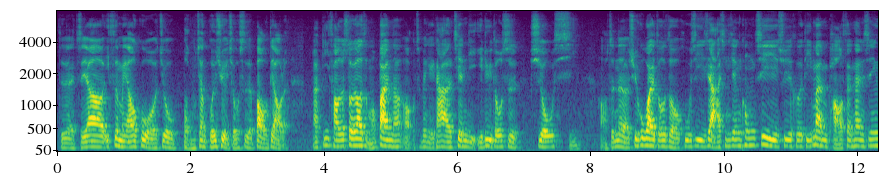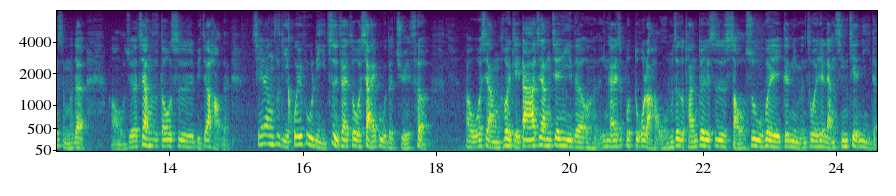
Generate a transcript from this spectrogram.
对不对？只要一次没熬过，就嘣，像滚雪球似的爆掉了。那低潮的时候要怎么办呢？哦，这边给大家的建议一律都是休息，好，真的去户外走走，呼吸一下新鲜空气，去河堤慢跑、散散心什么的，好，我觉得这样子都是比较好的。先让自己恢复理智，再做下一步的决策。啊，我想会给大家这样建议的，应该是不多了哈。我们这个团队是少数会跟你们做一些良心建议的。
